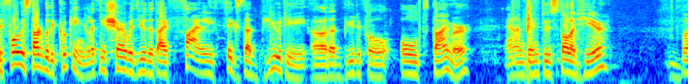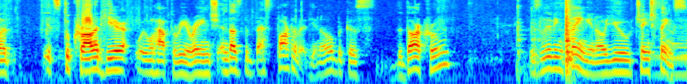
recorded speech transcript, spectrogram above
Before we start with the cooking, let me share with you that I finally fixed that beauty, uh, that beautiful old timer, and I'm going to install it here. But it's too crowded here, we will have to rearrange, and that's the best part of it, you know, because the dark room is living thing, you know, you change things.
